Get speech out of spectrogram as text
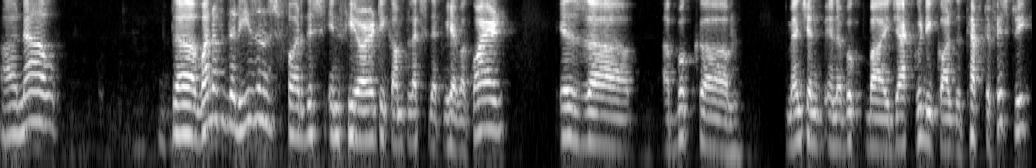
Uh, now, the one of the reasons for this inferiority complex that we have acquired is uh, a book um, mentioned in a book by Jack Goody called The Theft of History,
